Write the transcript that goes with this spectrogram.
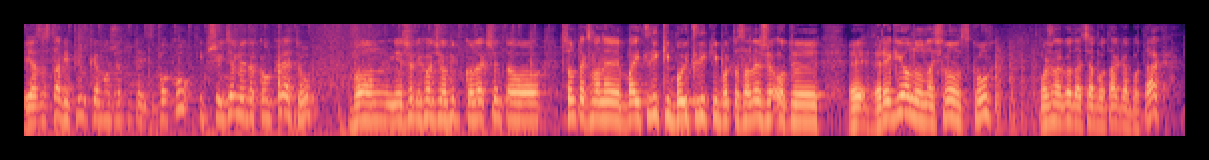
Ja zostawię piłkę może tutaj z boku i przejdziemy do konkretów, bo jeżeli chodzi o VIP Collection, to są tak zwane bajtliki, bojtliki, bo to zależy od e, regionu na Śląsku. Można go dać albo tak, albo tak.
